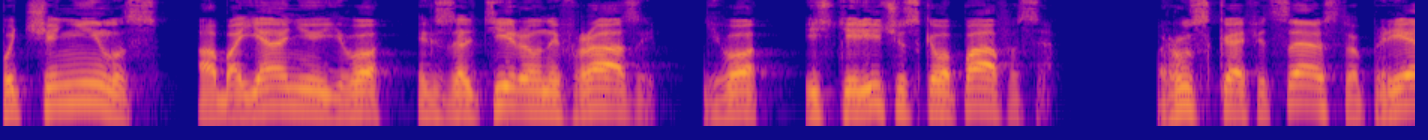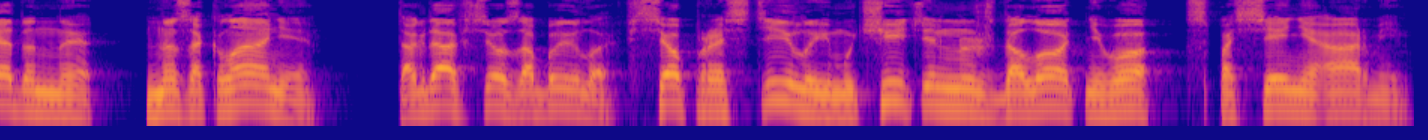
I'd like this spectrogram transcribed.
подчинилось обаянию его экзальтированной фразы, его истерического пафоса. Русское офицерство, преданное на заклание, Тогда все забыло, все простило и мучительно ждало от него спасения армии.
